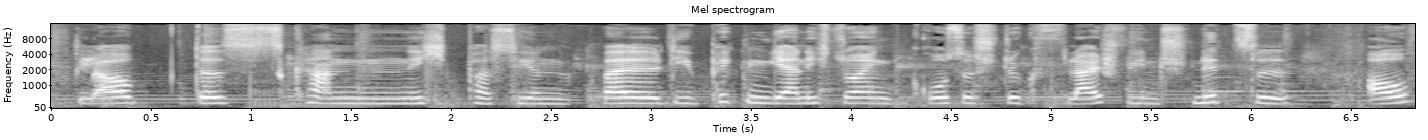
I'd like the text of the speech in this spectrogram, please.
Ich glaube, das kann nicht passieren, weil die picken ja nicht so ein großes Stück Fleisch wie ein Schnitzel auf.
